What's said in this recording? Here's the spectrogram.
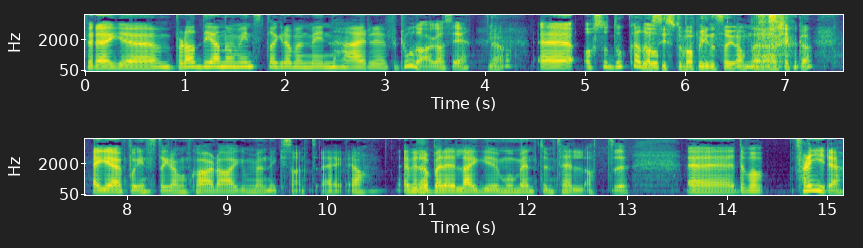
For jeg eh, bladde gjennom Instagrammen min her for to dager siden. Ja. Eh, og så dukka Det det var opp sist du var på Instagram. Det er jeg sjekka. Jeg er på Instagram hver dag, men ikke sant. Jeg, ja. jeg ville Ja. bare legge momentum til at eh, det var flere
